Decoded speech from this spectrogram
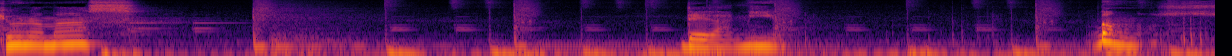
que una más del amigo. Vámonos.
